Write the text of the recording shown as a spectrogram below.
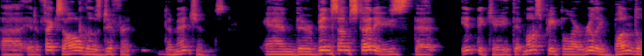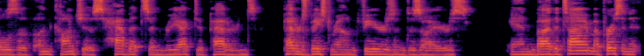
Uh, it affects all of those different dimensions. And there have been some studies that indicate that most people are really bundles of unconscious habits and reactive patterns, patterns based around fears and desires. And by the time a person,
